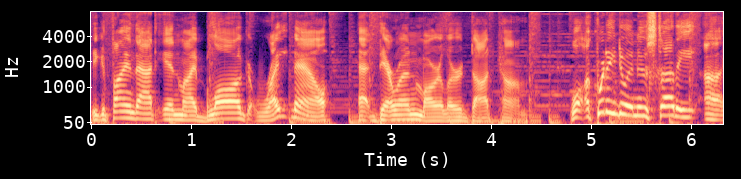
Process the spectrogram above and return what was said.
you can find that in my blog right now at darrenmarlar.com. Well, according to a new study, uh,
